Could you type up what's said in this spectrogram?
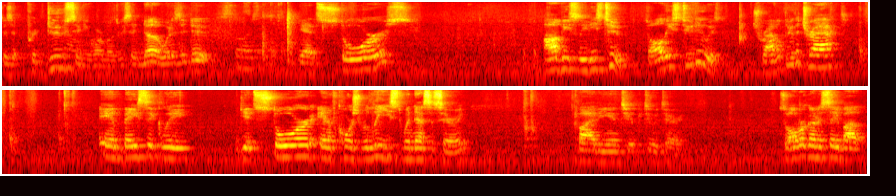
Does it produce any hormones? We said no. What does it do? Yeah, it stores. Obviously, these two. So all these two do is travel through the tract and basically get stored and, of course, released when necessary by the anterior pituitary. So all we're going to say about,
